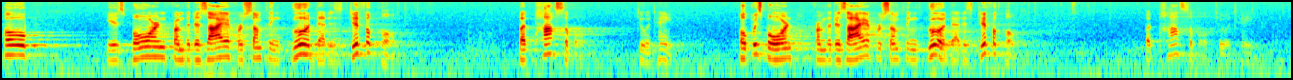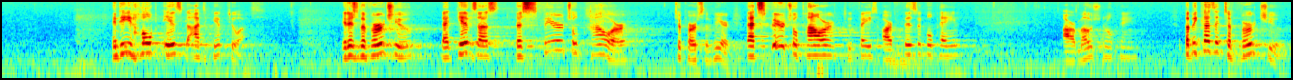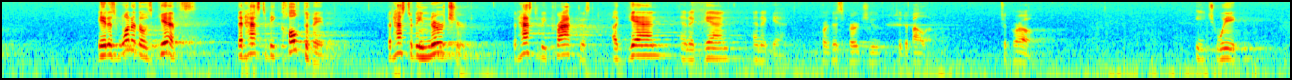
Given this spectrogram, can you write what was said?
hope is born from the desire for something good that is difficult but possible to attain. Hope is born from the desire for something good that is difficult but possible to attain. Indeed, hope is God's gift to us. It is the virtue that gives us the spiritual power to persevere. That spiritual power to face our physical pain, our emotional pain. But because it's a virtue, it is one of those gifts that has to be cultivated, that has to be nurtured, that has to be practiced again and again and again for this virtue to develop, to grow. Each week,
